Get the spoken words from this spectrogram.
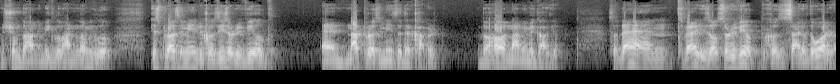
Mishum dahani Megillah hani lo. Is prosim means because these are revealed, and not prosim means that they're covered. V'ho nami megalya. So then Tveri is also revealed because the side of the water.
